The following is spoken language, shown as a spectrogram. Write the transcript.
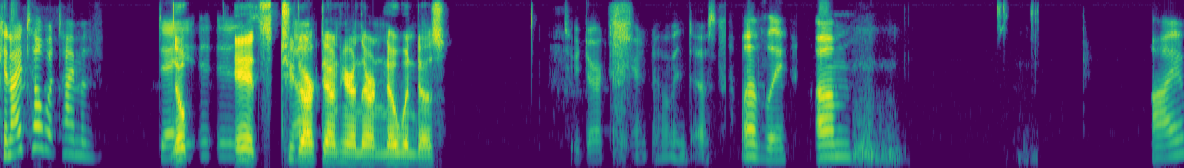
Can I tell what time of day Nope, it is? It's too No? dark down here, and there are no windows. Too dark down here. No windows. Lovely. Um. I.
